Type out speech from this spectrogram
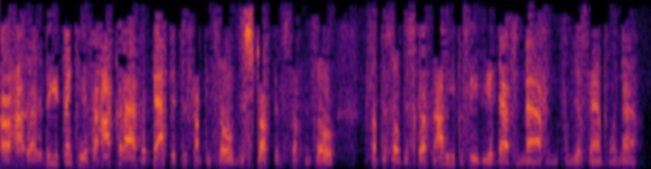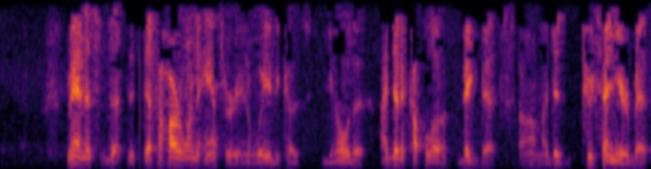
uh, how, uh, do you think it's how could I have adapted to something so destructive, something so something so disgusting. How do you perceive the adaptation now, from from your standpoint now? Man, that's that, that's a hard one to answer in a way because you know that I did a couple of big bits. Um, I did two ten year bits,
